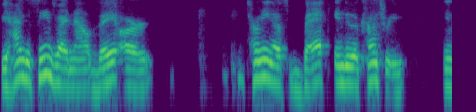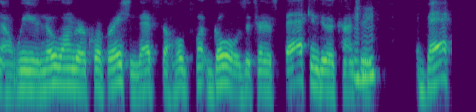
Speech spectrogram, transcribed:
behind the scenes right now, they are turning us back into a country. You know, we're no longer a corporation. That's the whole point, goal is to turn us back into a country, mm-hmm. back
